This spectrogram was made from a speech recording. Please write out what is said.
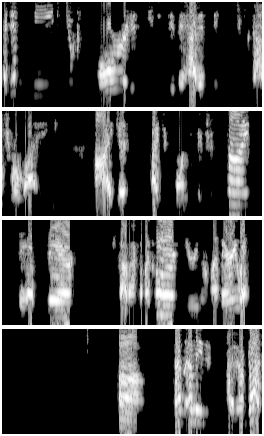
I didn't need to explore. I didn't need to see if they had anything supernatural like. I just, I just wanted to picture the sign, say I was there, got back in my car, carried on my merry way. Um, and I mean, I, I'm done.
